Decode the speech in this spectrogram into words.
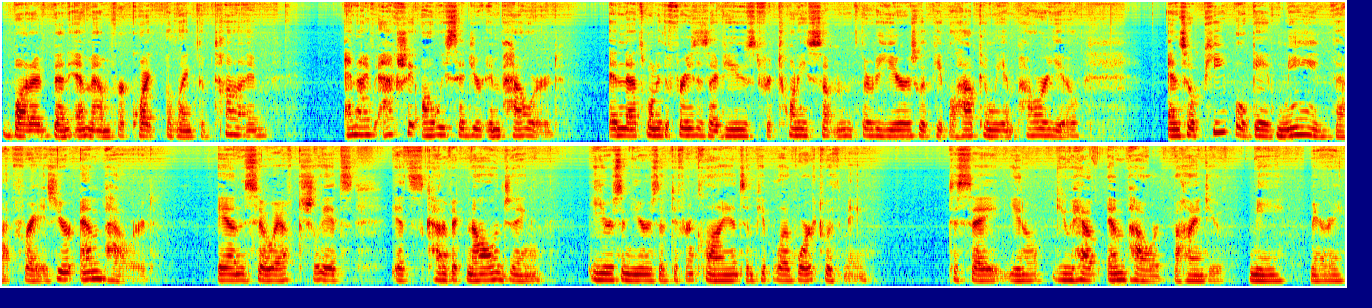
But I've been MM for quite a length of time. And I've actually always said you're empowered. And that's one of the phrases I've used for 20 something, 30 years with people. How can we empower you? And so people gave me that phrase, you're empowered. And so actually it's it's kind of acknowledging years and years of different clients and people I've worked with me to say, you know, you have empowered behind you, me, Mary.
